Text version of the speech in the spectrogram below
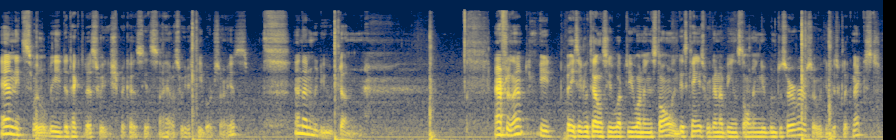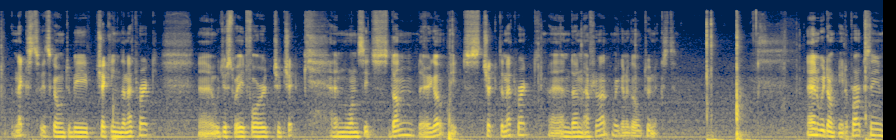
And it will be detected as Swedish, because yes, I have a Swedish keyboard, so yes. And then we do done. After that, it basically tells you what do you want to install. In this case, we're going to be installing Ubuntu server, so we can just click next. Next, it's going to be checking the network. Uh, we just wait for it to check and once it's done there you go. It's checked the network and then after that we're gonna go to next. And we don't need a proxy.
